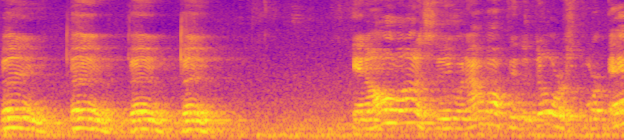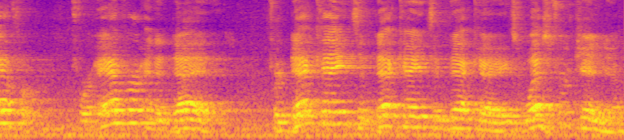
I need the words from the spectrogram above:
Boom, boom, boom, boom. In all honesty, when I walked in the doors, forever, forever and a day, for decades and decades and decades, West Virginia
